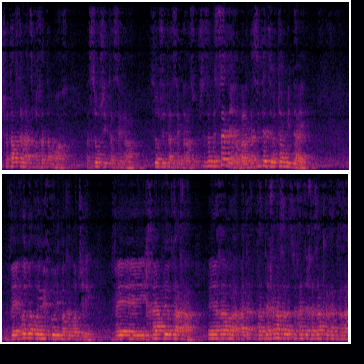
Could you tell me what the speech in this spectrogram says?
שטפת לעצמך את המוח. אסור שהיא תעשה גרע. אסור שהיא תעשה גרע. אסור שזה בסדר, אבל אתה עשית את זה יותר מדי. ואוי ואבוי אם יפגעו לי בכבוד שלי. וחייב להיות ככה. אה, ואתה- הכנסת על עצמך את זה חזק, חזק, חזק.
